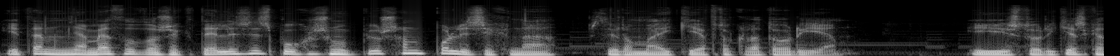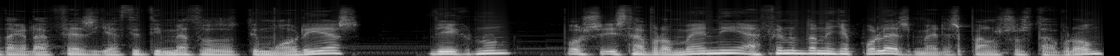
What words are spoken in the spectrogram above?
ήταν μια μέθοδος εκτέλεσης που χρησιμοποιούσαν πολύ συχνά στη Ρωμαϊκή Αυτοκρατορία. Οι ιστορικές καταγραφές για αυτή τη μέθοδο τιμωρίας δείχνουν πως οι σταυρωμένοι αφήνονταν για πολλές μέρες πάνω στο σταυρό,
